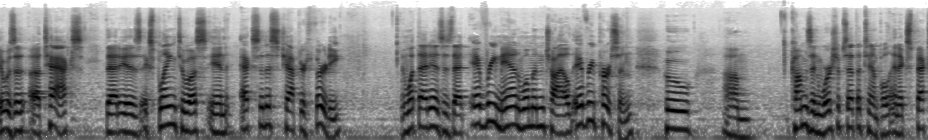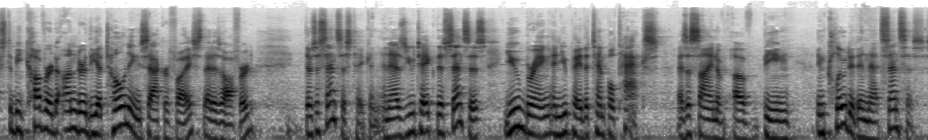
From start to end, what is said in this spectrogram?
It was a, a tax that is explained to us in Exodus chapter 30. And what that is, is that every man, woman, child, every person who um, comes and worships at the temple and expects to be covered under the atoning sacrifice that is offered, there's a census taken. And as you take this census, you bring and you pay the temple tax as a sign of, of being included in that census.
